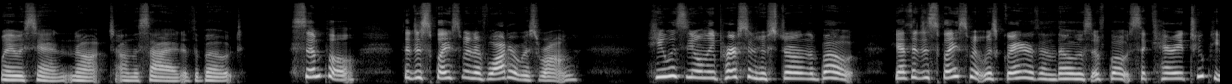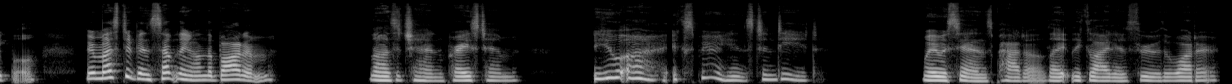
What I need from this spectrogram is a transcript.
Wei Wuxian knocked on the side of the boat. Simple. The displacement of water was wrong. He was the only person who stood on the boat, yet the displacement was greater than those of boats that carried two people. There must have been something on the bottom. Lan Chen praised him. You are experienced indeed. Wei Wuxian's paddle lightly glided through the water,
